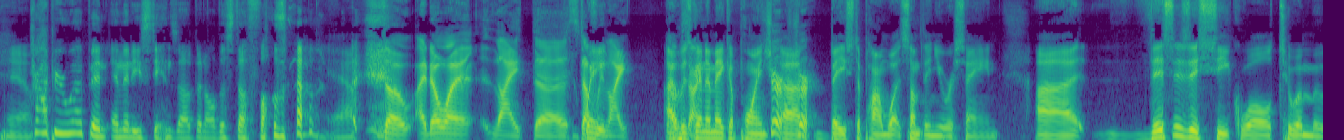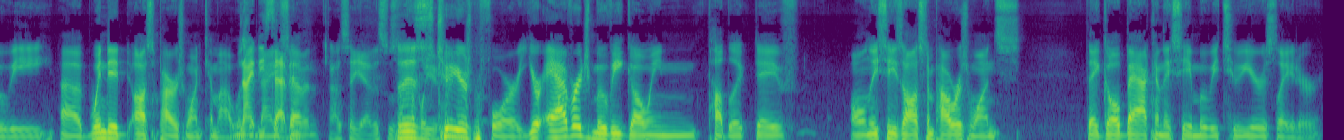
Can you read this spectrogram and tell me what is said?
Yeah. Drop your weapon. And then he stands up and all the stuff falls out. Yeah. so I don't want like the stuff we Wait. like. I Oh, was going to make a point Sure, uh, sure. based upon what something you were saying. Uh, this is a sequel to a movie. Uh, when did Austin Powers one come out? Was 97. 97? I'll say, yeah, this was So a this couple is years two later. years before. Your average movie going public, Dave, only sees Austin Powers once. They go back and they see a movie two years later.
